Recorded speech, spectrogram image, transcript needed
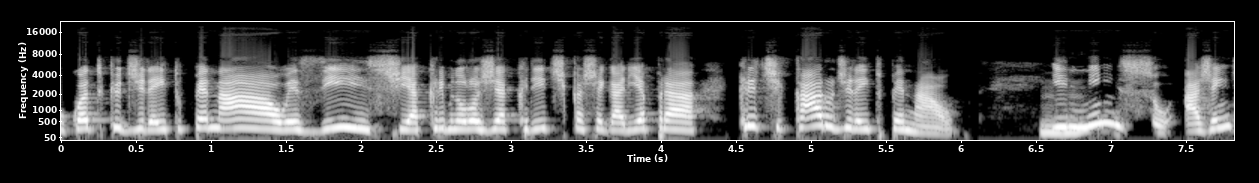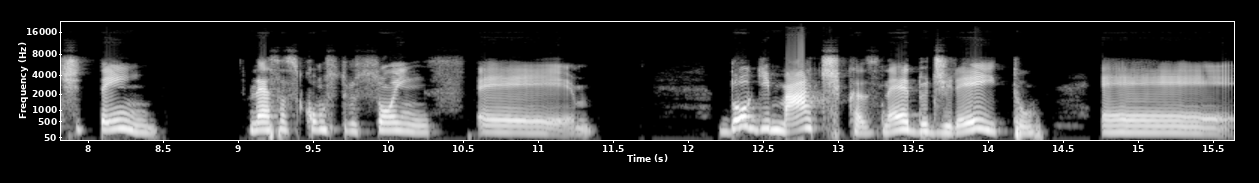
o quanto que o direito penal existe, a criminologia crítica chegaria para criticar o direito penal. E Uhum. nisso, a gente tem, nessas construções é, dogmáticas né, do direito, é,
